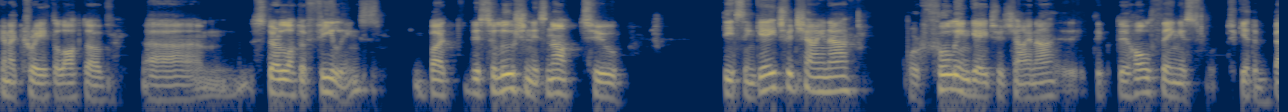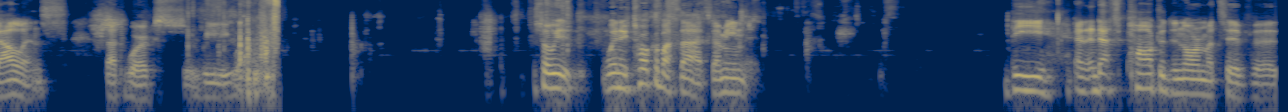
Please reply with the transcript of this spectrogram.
going to create a lot of um, stir a lot of feelings. But the solution is not to disengage with China or fully engage with China. The, the whole thing is to get a balance that works really well. So when you talk about that, I mean, the and, and that's part of the normative uh,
